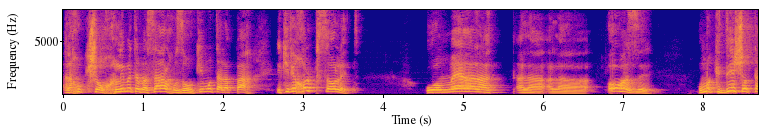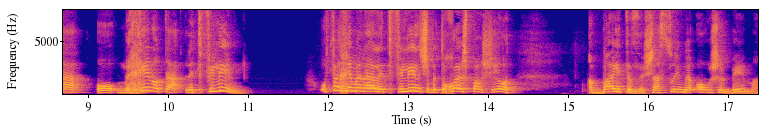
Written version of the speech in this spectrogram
אנחנו כשאוכלים את הבשר אנחנו זורקים אותה לפח, היא כביכול פסולת. הוא אומר על, ה, על, ה, על האור הזה, הוא מקדיש אותה או מכין אותה לתפילין. הוא הופך ממנה לתפילין שבתוכו יש פרשיות. הבית הזה שעשוי מאור של בהמה,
